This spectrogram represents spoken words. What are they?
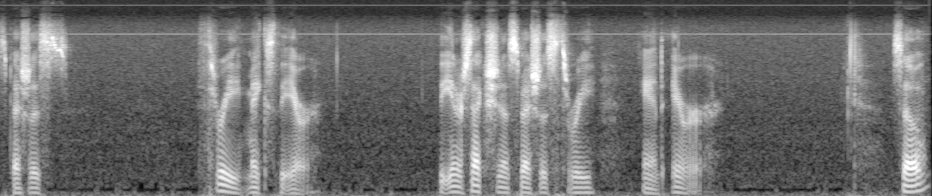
Specialist 3 makes the error the intersection of specialist 3 and error. So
